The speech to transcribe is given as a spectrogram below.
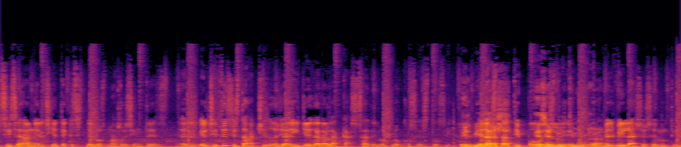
si se dan el 7 que es de los más recientes el, el 7 sí estaba chido y ahí llegar a la casa de los locos estos y El Village hasta tipo es el este, último, ¿verdad? el Village es el último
